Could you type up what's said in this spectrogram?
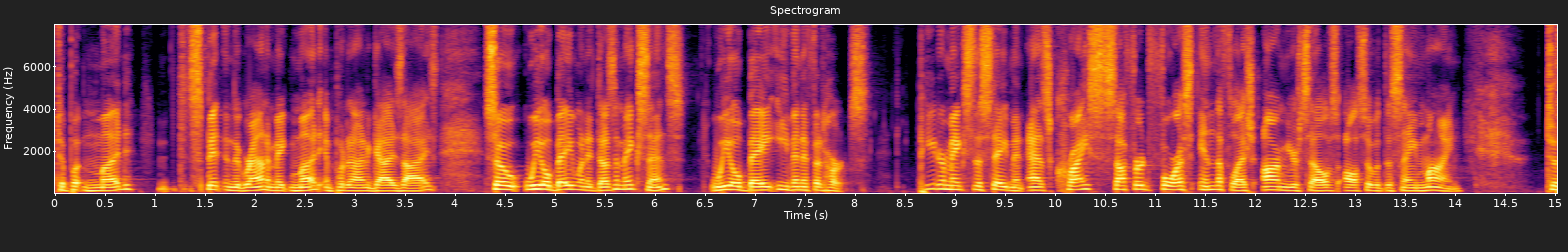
to put mud, spit in the ground and make mud and put it on a guy's eyes? So we obey when it doesn't make sense. We obey even if it hurts. Peter makes the statement, as Christ suffered for us in the flesh, arm yourselves also with the same mind to,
